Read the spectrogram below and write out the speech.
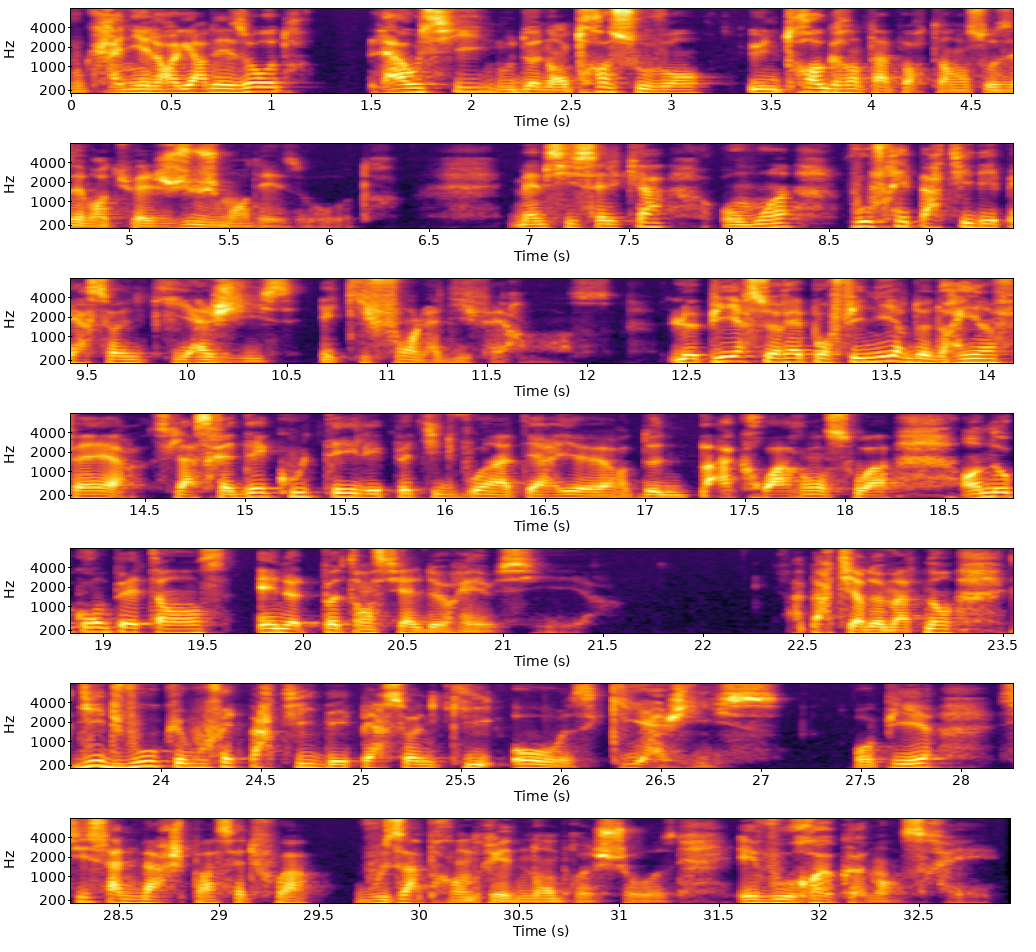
Vous craignez le regard des autres? Là aussi, nous donnons trop souvent une trop grande importance aux éventuels jugements des autres. Même si c'est le cas, au moins, vous ferez partie des personnes qui agissent et qui font la différence. Le pire serait pour finir de ne rien faire. Cela serait d'écouter les petites voix intérieures, de ne pas croire en soi, en nos compétences et notre potentiel de réussir. À partir de maintenant, dites-vous que vous faites partie des personnes qui osent, qui agissent. Au pire, si ça ne marche pas cette fois, vous apprendrez de nombreuses choses et vous recommencerez.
